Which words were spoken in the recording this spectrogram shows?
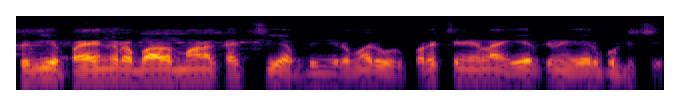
பெரிய பயங்கரவாதமான கட்சி அப்படிங்கிற மாதிரி ஒரு பிரச்சனையெல்லாம் ஏற்கனவே ஏற்பட்டுச்சு.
